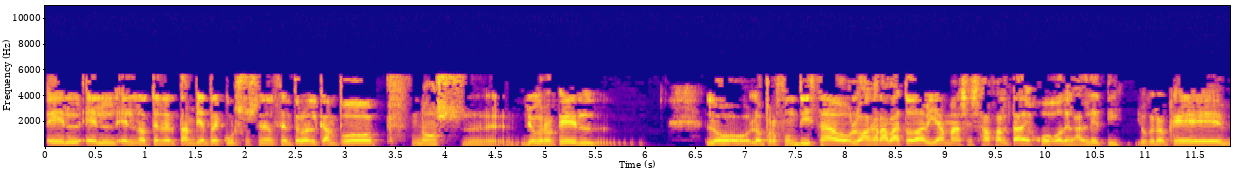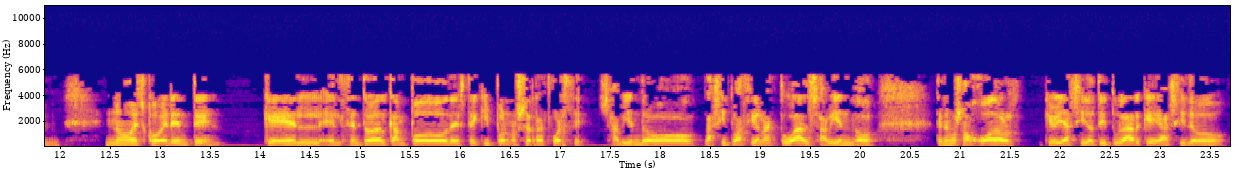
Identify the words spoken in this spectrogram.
el, el, no tener también recursos en el centro del campo nos eh, yo creo que lo, lo, profundiza o lo agrava todavía más esa falta de juego del Atleti. Yo creo que no es coherente que el, el, centro del campo de este equipo no se refuerce, sabiendo la situación actual, sabiendo tenemos a un jugador que hoy ha sido titular, que ha sido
